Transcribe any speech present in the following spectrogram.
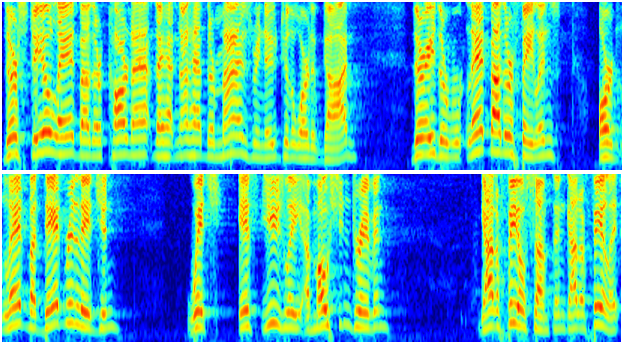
They're still led by their carnal. They have not had their minds renewed to the Word of God. They're either led by their feelings or led by dead religion, which is usually emotion driven. Got to feel something, got to feel it.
